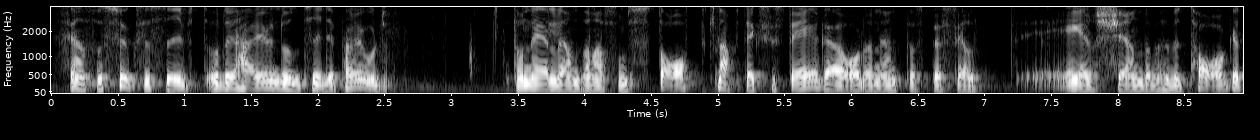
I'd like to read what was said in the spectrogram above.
Sen så successivt, och det här är under en tidig period, då Nederländerna som stat knappt existerar och den är inte speciellt erkänd överhuvudtaget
